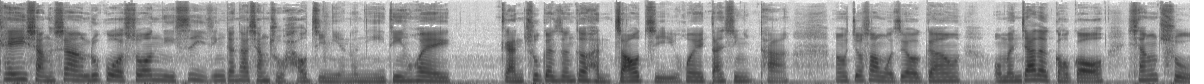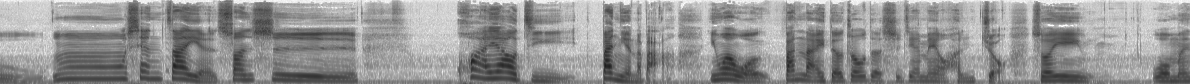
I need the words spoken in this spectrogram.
可以想象，如果说你是已经跟他相处好几年了，你一定会感触更深刻，很着急，会担心他。然后就算我只有跟我们家的狗狗相处，嗯，现在也算是快要几半年了吧。因为我搬来德州的时间没有很久，所以我们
